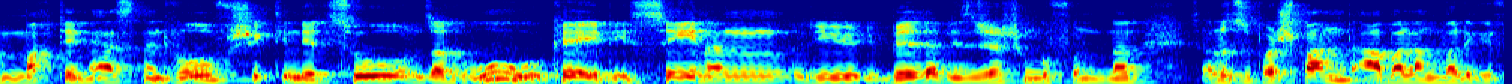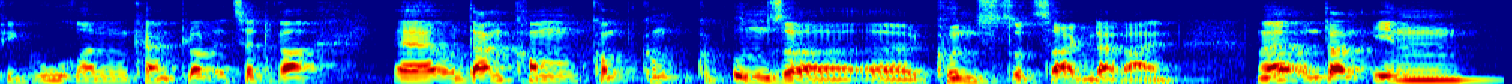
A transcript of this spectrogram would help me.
macht den ersten Entwurf, schickt ihn dir zu und sagt, uh, okay, die Szenen, die, die Bilder, die sie ja schon gefunden hat, ist alles super spannend, aber langweilige Figuren, kein Plot etc. Äh, und dann kommt, kommt, kommt, kommt unsere äh, Kunst sozusagen da rein. Ne? Und dann in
